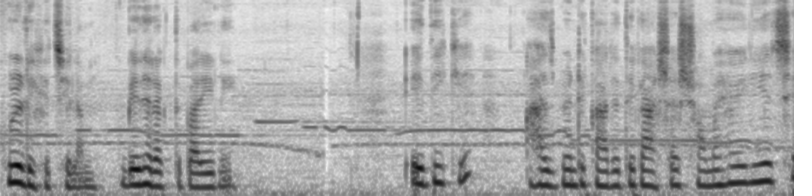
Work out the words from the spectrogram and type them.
খুলে রেখেছিলাম, বেঁধে রাখতে পারিনি। এদিকে হাজব্যান্ডের কাজে থেকে আসার সময় হয়ে গিয়েছে,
